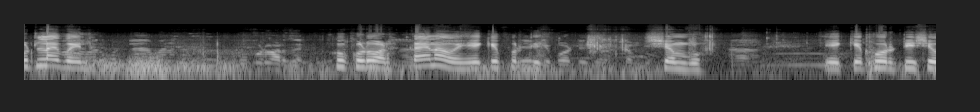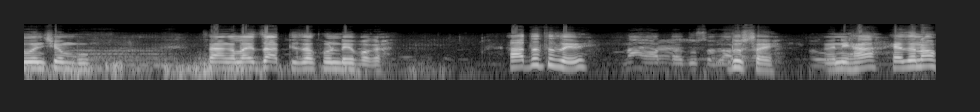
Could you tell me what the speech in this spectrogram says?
कुठला आहे बैल? कुकुडवाड. काय नाव आहे? A K forty. Shambhu. A K forty seven Shambhu. चांगला आहे जातीचा खोंड आहे बघा. आदतच आहे दुसरा आहे. आणि हा ह्याचं नाव?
